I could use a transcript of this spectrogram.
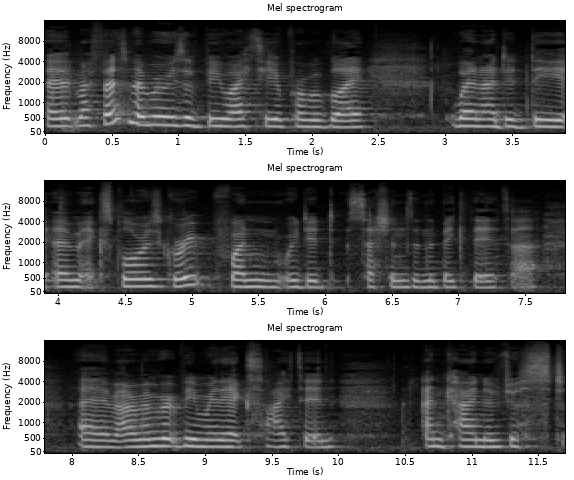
Uh, my first memories of BYT are probably when I did the um, Explorers group when we did sessions in the big theatre. Um, I remember it being really exciting and kind of just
